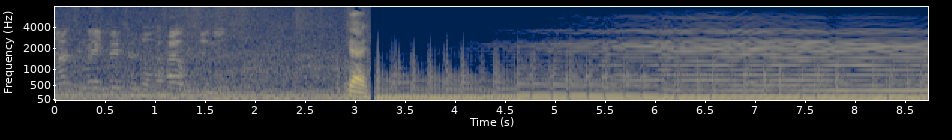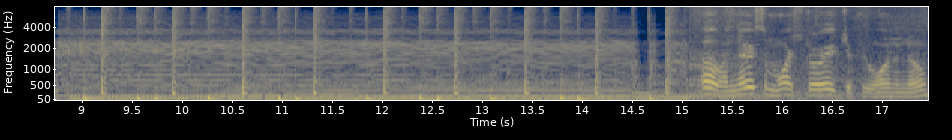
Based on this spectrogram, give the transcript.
Not too many pictures of the house in it. Okay. Oh, and there's some more storage if you want to know.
